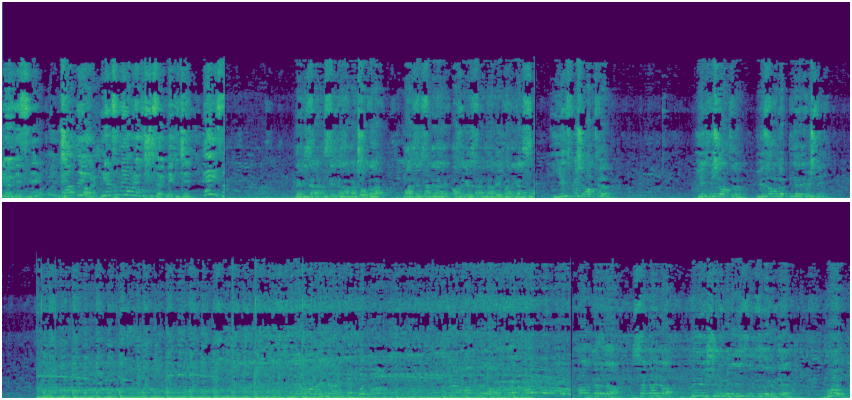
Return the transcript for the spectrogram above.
gövdesine. Çatlıyor, yırtılıyor yokuşu sökmek için. Hey insan! Ve bizlerden bisiklet kazanmak çok kolay. Maalesef sen de verdin. Az önce gösteren bir tane beyefendi gelsin. 76 76 114 bir tane Sırayla Büyükşehir Belediyesi'nin kızlarında bu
